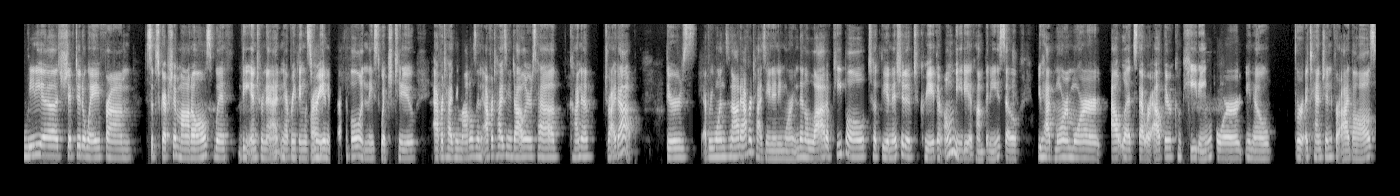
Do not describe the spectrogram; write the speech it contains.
media shifted away from subscription models with the internet and everything was free and accessible and they switched to advertising models and advertising dollars have kind of dried up. There's everyone's not advertising anymore and then a lot of people took the initiative to create their own media companies so you had more and more outlets that were out there competing for you know for attention for eyeballs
